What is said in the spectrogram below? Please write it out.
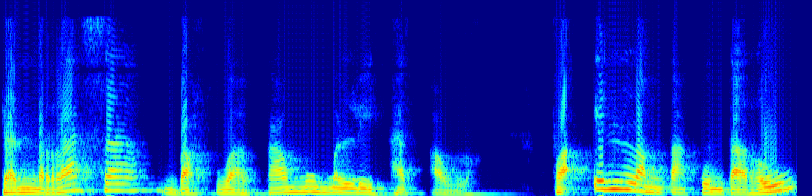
dan merasa bahwa kamu melihat Allah. Fa in lam takun taru,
